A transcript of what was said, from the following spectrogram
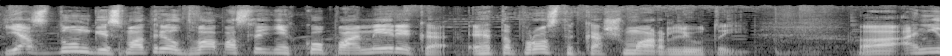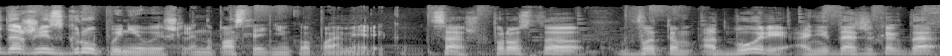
Я с Дунгой смотрел два последних Копа Америка. Это просто кошмар лютый. А, они даже из группы не вышли на последнюю Копа Америка. Саш, просто в этом отборе они даже когда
